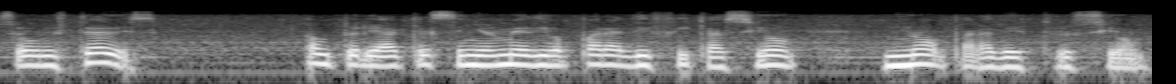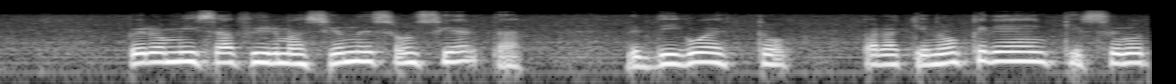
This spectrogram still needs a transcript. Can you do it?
sobre ustedes, autoridad que el Señor me dio para edificación, no para destrucción. Pero mis afirmaciones son ciertas. Les digo esto para que no crean que solo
